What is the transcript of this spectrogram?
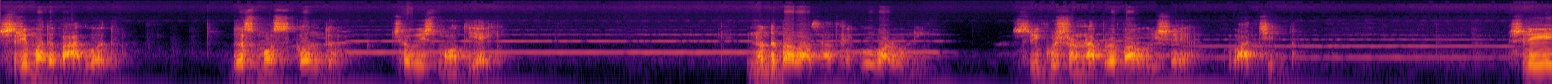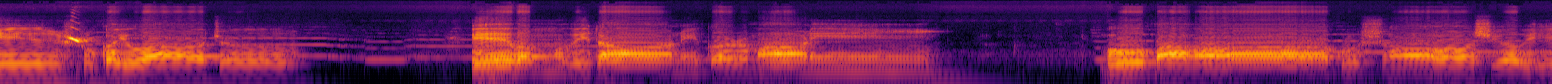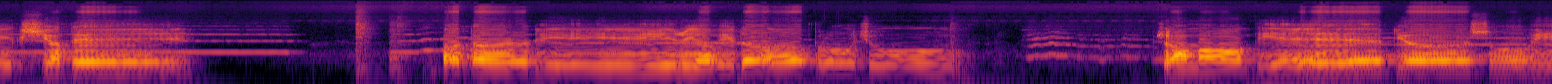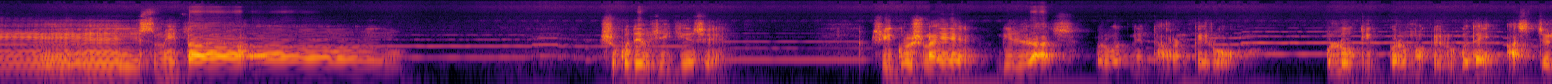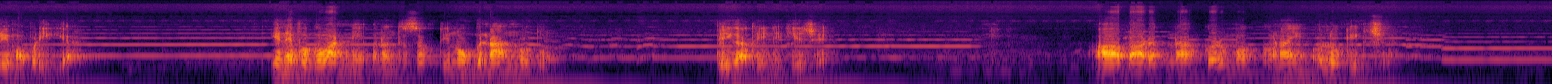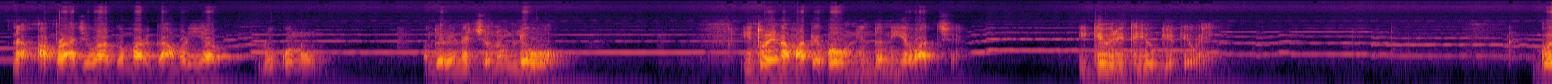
શ્રીમદ ભાગવત, દસમો સ્કંદ, છવ્વીસમો અધ્યાય. નંદ બાબા સાથે ગોવાળોની શ્રી કૃષ્ણના પ્રભાવ વિશે વાતચીત. શ્રી શુકયોવાચ એવં વિધાની કર્માણી कृष्णस्य वीक्ष्यते अतर्वीर्यविदः प्रोचु समभ्येत्य સુવિસ્મિતા શુકદેવજી કહે છે શ્રી કૃષ્ણએ ગિરિરાજ પર્વતને ધારણ કર્યો અલૌકિક કર્મ કર્યું. બધા આશ્ચર્યમાં પડી ગયા. એને ભગવાનની અનંત શક્તિનું જ્ઞાન નહોતું. ભેગા થઈને કહે છે, આ બાળકના કર્મ ઘણાય અલૌકિક છે. ને આપણા જેવા ગમાર ગામડિયા લોકોનું અંદર એને જન્મ લેવો એ તો એના માટે બહુ નિંદનીય વાત છે. એ કેવી રીતે યોગ્ય કહેવાય?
